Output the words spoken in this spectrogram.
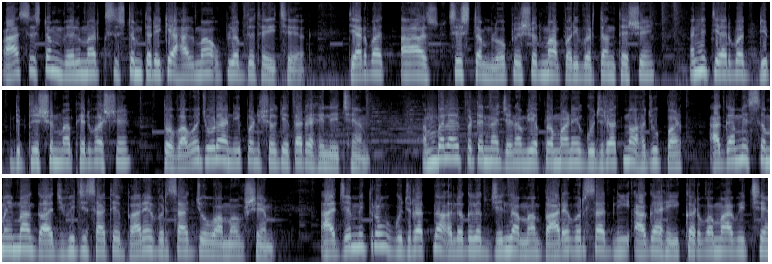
આ સિસ્ટમ વેલમાર્ક સિસ્ટમ તરીકે હાલમાં ઉપલબ્ધ થઈ છે. ત્યારબાદ આ સિસ્ટમ લો પ્રેશરમાં પરિવર્તન થશે અને ત્યારબાદ ડીપ ડિપ્રેશનમાં ફેરવાશે, તો વાવાઝોડાની પણ શક્યતા રહેલી છે. અંબાલાલ પટેલના જણાવ્યા પ્રમાણે ગુજરાતમાં હજુ પણ આગામી સમયમાં ગાજવીજ સાથે ભારે વરસાદ જોવા મળશે. આજે મિત્રો ગુજરાતના અલગ અલગ જિલ્લામાં ભારે વરસાદની આગાહી કરવામાં આવી છે.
